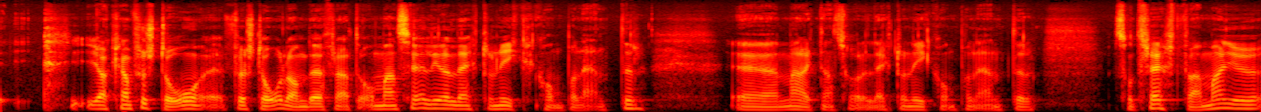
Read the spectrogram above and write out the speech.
jag kan förstå, förstå dem därför att om man säljer elektronikkomponenter, eh, marknadsför elektronikkomponenter, så träffar man ju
